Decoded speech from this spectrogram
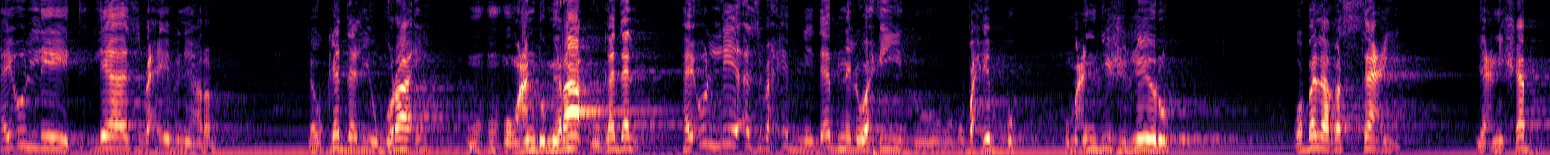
هيقول ليه؟ ليه أذبح ابني يا رب؟ لو جدلي ومرائي وعنده مراء وجدل هيقول ليه أذبح ابني؟ ده ابن الوحيد وبحبه وما عنديش غيره. وبلغ السعي يعني شاب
